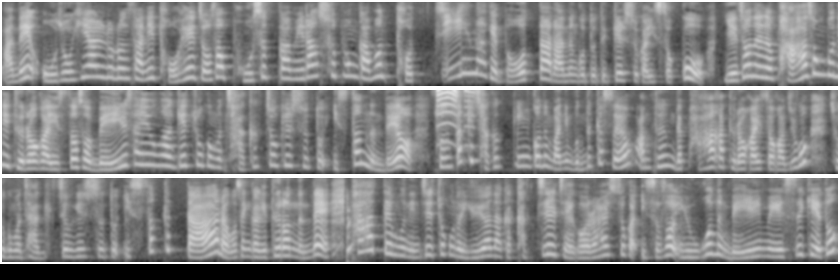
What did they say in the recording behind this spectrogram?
안에 5종 히알루론산이 더해져서 보습감이랑 수분감은 더 진하게 넣었다라는 것도 느낄 수가 있었고 예전에는 BHA 성분이 들어가 있어서 매일 사용하기에 조금은 자극적 일 수도 있었는데요. 저는 딱히 자극인 거는 많이 못 느꼈어요. 아무튼 내 BHA가 들어가 있어가지고 조금은 자극적일 수도 있었겠다라고 생각이 들었는데 PHA 때문인지 조금 더 유연하게 각질 제거를 할 수가 있어서 요거는 매일매일 쓰기에도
